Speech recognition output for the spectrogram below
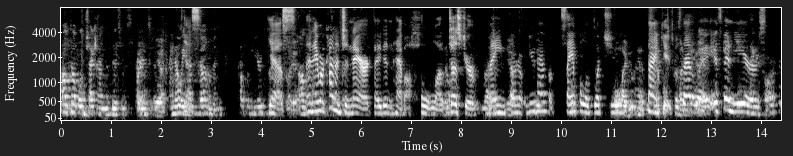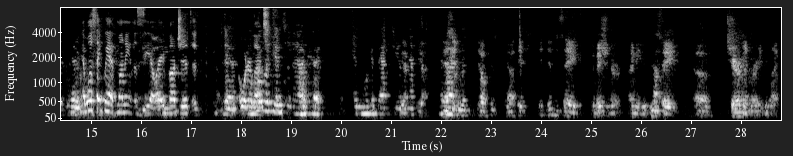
I'll double check on the business cards. Yeah. I know we haven't Yes. done them in a couple of years. Yes, Oh, and they were kind of generic. They didn't have a whole lot of, just your Right. main Yeah. photo. You have a sample of what Oh, you, I do have. the thank you, samples. because that way, it's been years. Yeah. And we'll see if we have money in the COA budget and, and order We'll those. look into that Okay. and we'll get back to you Yeah, on that. yeah. Back And, with- you know, uh, it, it didn't say commissioner, I mean, it didn't say, uh, chairman or anything like that.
